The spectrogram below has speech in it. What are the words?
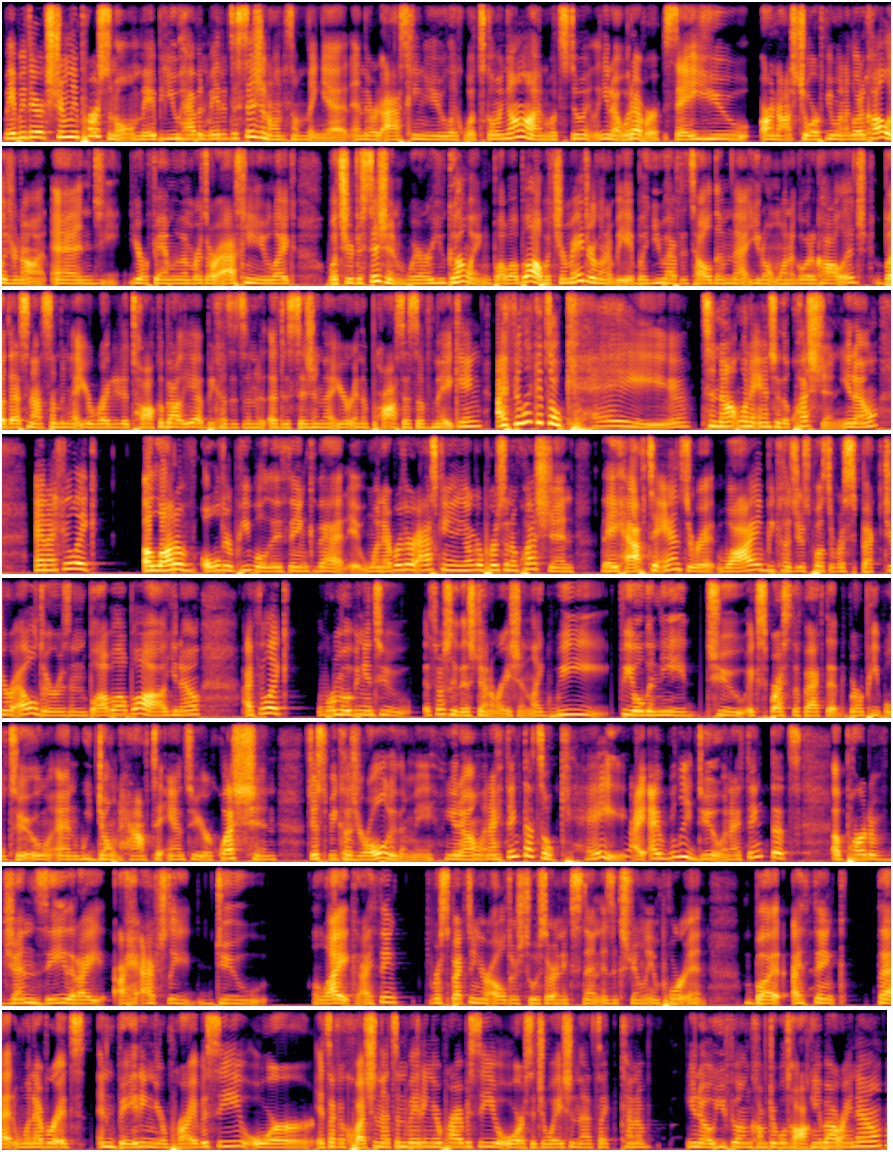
maybe they're extremely personal. Maybe you haven't made a decision on something yet and they're asking you, like, what's going on? What's doing, you know, whatever. Say you are not sure if you want to go to college or not, and your family members are asking you, like, what's your decision? Where are you going? Blah, blah, blah. What's your major going to be? But you have to tell them that you don't want to go to college, but that's not something that you're ready to talk about yet because it's a decision that you're in the process of making. I feel like it's okay to not want to answer the question, you know? And I feel like a lot of older people they think that it, whenever they're asking a younger person a question they have to answer it. Why? Because you're supposed to respect your elders and blah blah blah you know? I feel like we're moving into especially this generation like we feel the need to express the fact that we're people too and we don't have to answer your question just because you're older than me you know? And i think that's okay. I, I really do. And i think that's a part of gen z that i i actually do like. I think respecting your elders to a certain extent is extremely important. But I think that whenever it's invading your privacy or it's like a question that's invading your privacy or a situation that's like kind of, you know, you feel uncomfortable talking about right now,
